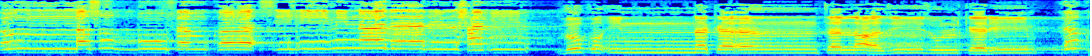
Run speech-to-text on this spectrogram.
ثم صبوا فوق رأسه من عذاب الحميم. ذق إنك أنت العزيز الكريم. ذق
